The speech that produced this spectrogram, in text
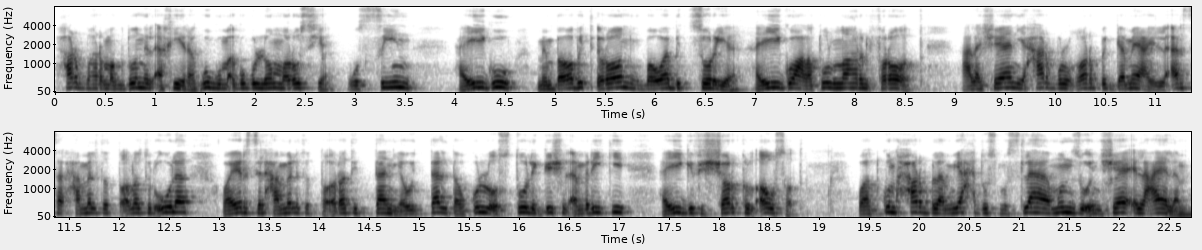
حرب هرمجدون الأخيرة. جوج ومأجوج اللي هم روسيا والصين هيجوا من بوابة إيران وبوابة سوريا. هيجوا على طول نهر الفرات علشان يحاربوا الغرب الجماعي اللي أرسل حاملة الطائرات الأولى وهيرسل حاملة الطائرات التانية والتالتة. وكل أسطول الجيش الأمريكي هيجي في الشرق الأوسط. وهتكون حرب لم يحدث مثلها منذ إنشاء العالم.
